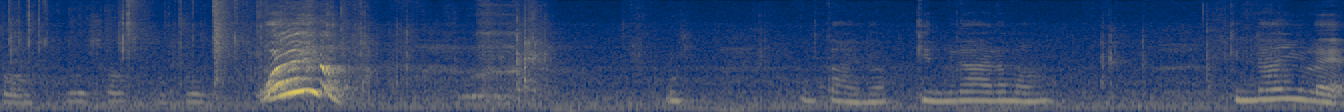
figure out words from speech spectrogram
อ๋อไม่ชอบกินเท่าไหร่อุ้ยตายแล้วกินไม่ได้แล้วมั้ง กินได้อยู่แหละ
